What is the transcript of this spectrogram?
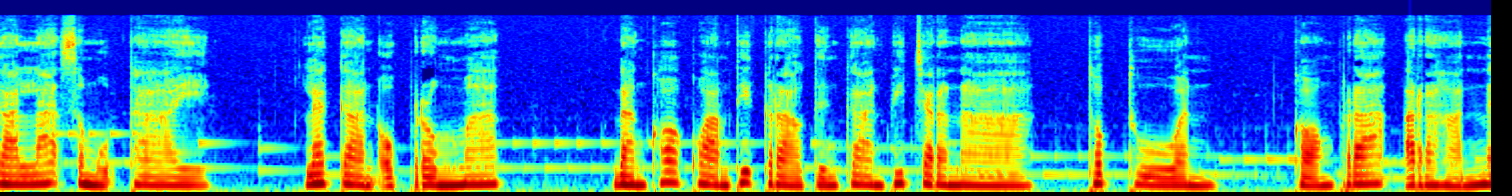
การละสมุทัยและการอบรมมรรคดังข้อความที่กล่าวถึงการพิจารณา ทบทวน ของพระอรหันต์ใน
